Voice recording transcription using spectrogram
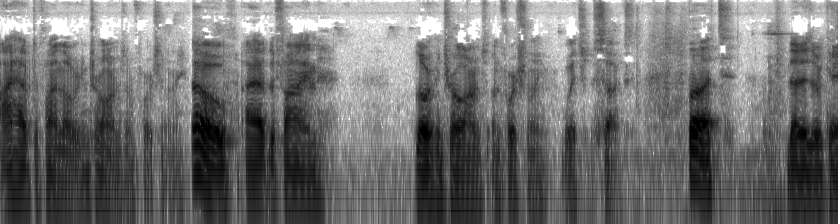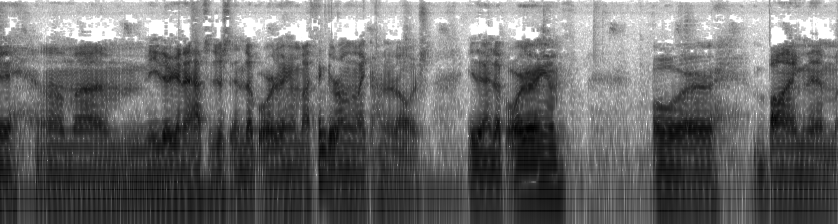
I have to find lower control arms, unfortunately. So I have to find lower control arms, unfortunately, which sucks. But that is okay. Um, I'm either gonna have to just end up ordering them. I think they're only like hundred dollars either end up ordering them or buying them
